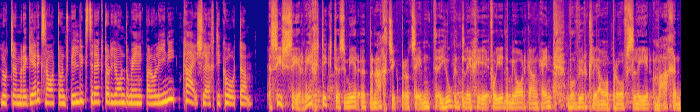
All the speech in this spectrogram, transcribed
Laut dem Regierungsrat und Bildungsdirektor John Domenic Parolini keine schlechte Quote. Es ist sehr wichtig, dass wir etwa 80 Prozent Jugendliche von jedem Jahrgang haben, die wirklich auch eine Berufslehre machen.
